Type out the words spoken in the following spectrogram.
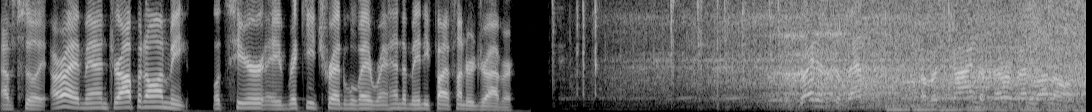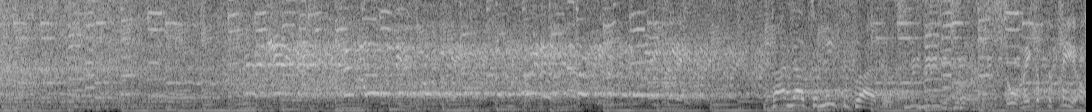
Absolutely. All right, man, drop it on me. Let's hear a Ricky Treadway random Indy 500 driver. The greatest event of its kind has never been run off. Time now to meet the drivers who will make up the field.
